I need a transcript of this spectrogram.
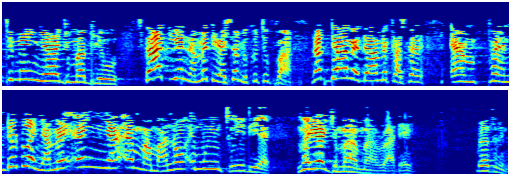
ntumi nyɛ adwuma bio. Saa deɛ na mede ɛhyɛ me kutupa na daa na daa meka sɛ mpɛn dodoɔ nyame anya ma ma no mu ntoi deɛ mɛyɛ adwuma ama awurade Brethren,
